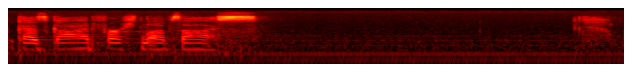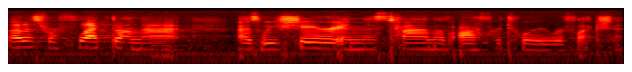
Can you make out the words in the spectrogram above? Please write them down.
because God first loves us? Let us reflect on that as we share in this time of offertory reflection.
